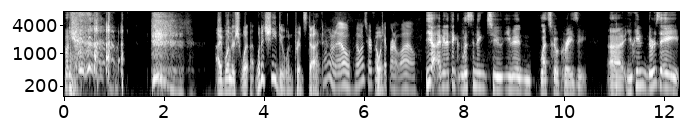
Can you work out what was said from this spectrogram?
But I wonder what what did she do when Prince died? I don't know. No one's heard from Oh. Tipper in a while. Yeah, I mean, I think listening to even "Let's Go Crazy," uh, you can. There's a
